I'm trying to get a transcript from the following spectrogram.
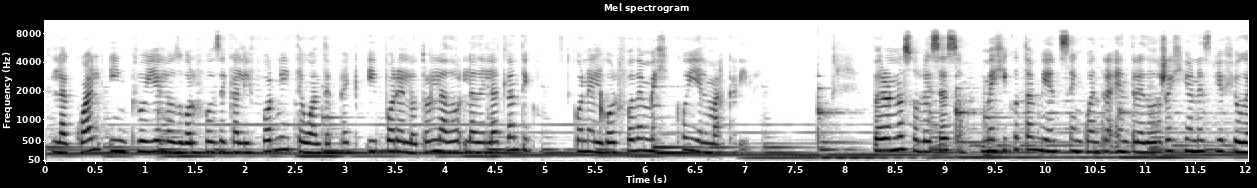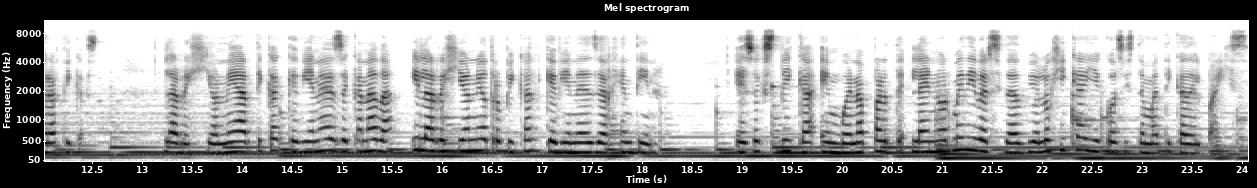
la cual incluye los golfos de California y Tehuantepec y por el otro lado la del Atlántico, con el Golfo de México y el Mar Caribe. Pero no solo es eso, México también se encuentra entre dos regiones biogeográficas, la región neártica que viene desde Canadá y la región neotropical que viene desde Argentina. Eso explica en buena parte la enorme diversidad biológica y ecosistemática del país.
